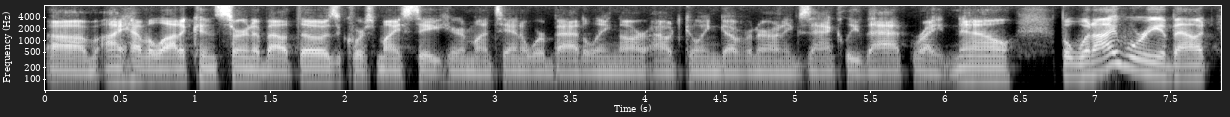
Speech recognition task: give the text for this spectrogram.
Um, I have a lot of concern about those. Of course, my state here in Montana, we're battling our outgoing governor on exactly that right now. But what I worry about,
